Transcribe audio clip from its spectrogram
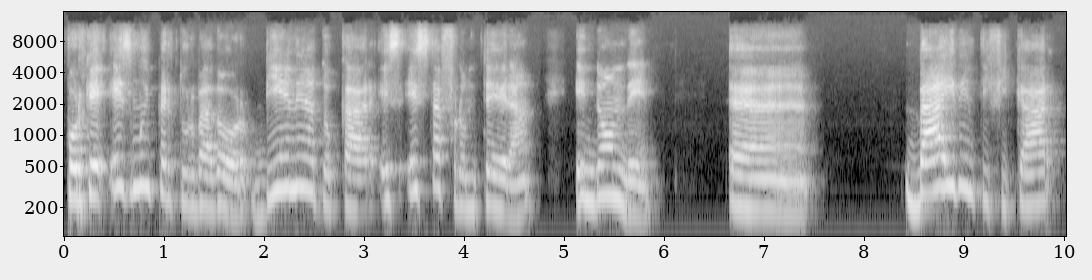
porque es muy perturbador, viene a tocar, es esta frontera en donde eh, va a identificar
